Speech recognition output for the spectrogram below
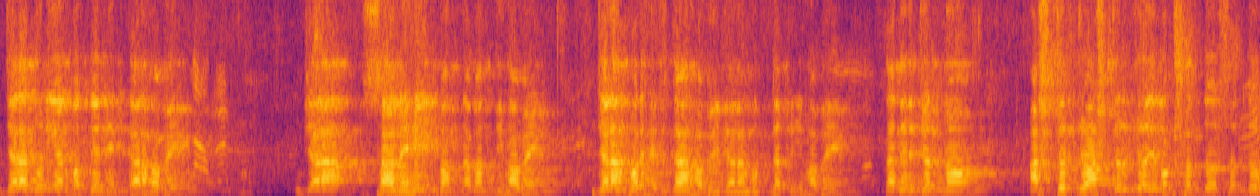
যারা দুনিয়ার মধ্যে নেককার হবে, যারা সালেহীন বান্দাবান্দি হবে, যারা পরহেজগার হবে, যারা মুত্তাকি হবে, তাদের জন্য আশ্চর্য আশ্চর্য এবং সুন্দর সুন্দর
